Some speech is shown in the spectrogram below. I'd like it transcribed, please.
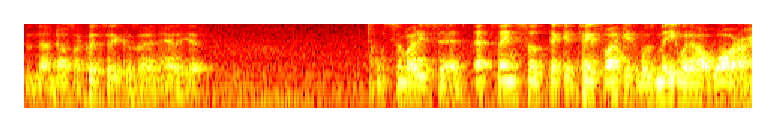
There's nothing else I could say because I hadn't had it yet somebody said, that thing's so thick it tastes like it was made without water.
